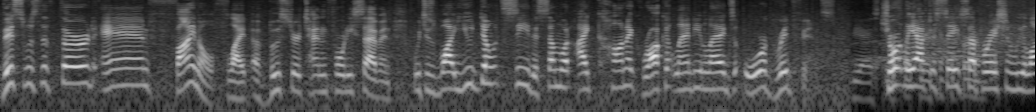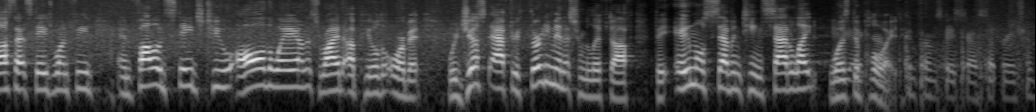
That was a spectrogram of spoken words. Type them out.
This was the third and final flight of Booster 1047, which is why you don't see the somewhat iconic rocket landing legs or grid fins. Shortly after stage separation, we lost that stage one feed and followed stage two all the way on its ride uphill to orbit, where just after 30 minutes from liftoff, the Amos 17 satellite was deployed. Confirm spacecraft separation.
